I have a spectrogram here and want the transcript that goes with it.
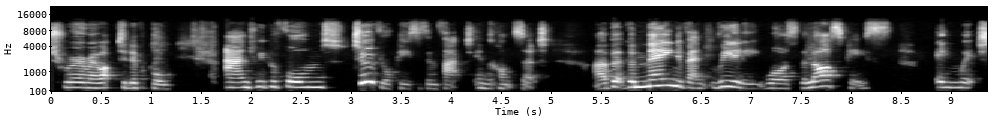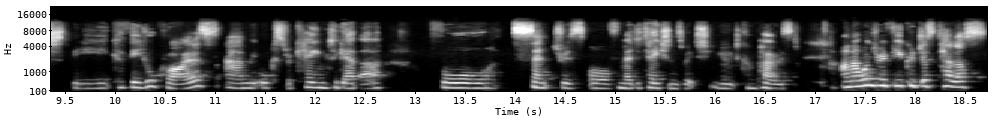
Truro up to Liverpool. And we performed two of your pieces, in fact, in the concert. Uh, but the main event really was the last piece in which the cathedral choirs and the orchestra came together for centuries of meditations which you'd composed. And I wonder if you could just tell us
